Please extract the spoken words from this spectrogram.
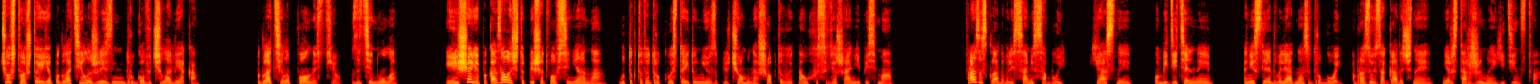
Чувство, что ее поглотила жизнь другого человека. Поглотила полностью, затянула. И еще ей показалось, что пишет вовсе не она, будто кто-то другой стоит у нее за плечом и нашептывает на ухо содержание письма. Фразы складывались сами собой, ясные, убедительные. Они следовали одна за другой, образуя загадочное, нерасторжимое единство.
